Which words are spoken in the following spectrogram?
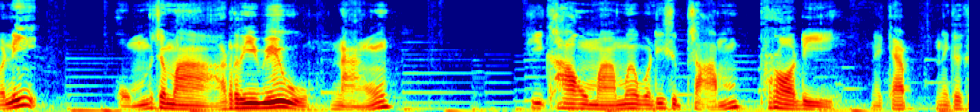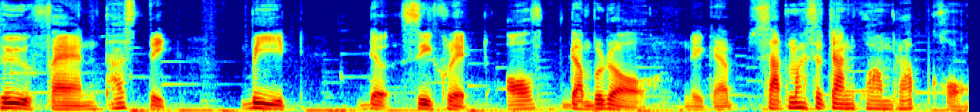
วันนี้ผมจะมารีวิวหนัง ที่เข้ามาเมื่อวันที่ 13 พอดีนะครับนั่นก็คือ Fantastic Beat The Secret of Dumbledore นะครับสัตว์มหัศจรรย์ความลับของ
